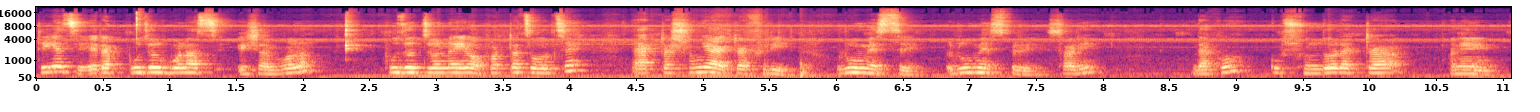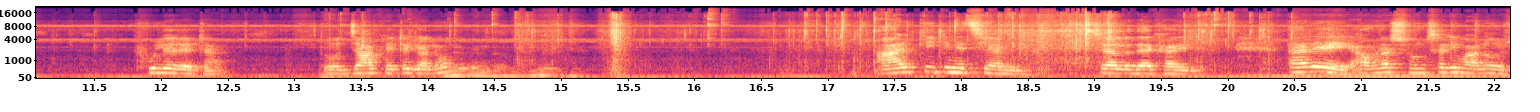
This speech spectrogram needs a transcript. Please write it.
ঠিক আছে? এটা পুজোর বোনাস হিসাবে বলো। পুজোর জন্য এই অফারটা চলছে। একটার সঙ্গে একটা free room spray room spray sorry দেখো, খুব সুন্দর একটা মানে ফুলের এটা। তো যা কেটে গেল। আর কি কিনেছি আমি? চলো দেখাই। আরে, আমরা সংসারী মানুষ।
